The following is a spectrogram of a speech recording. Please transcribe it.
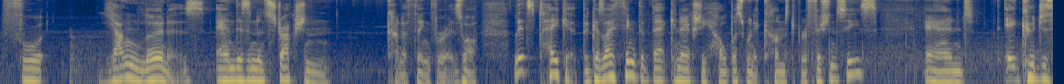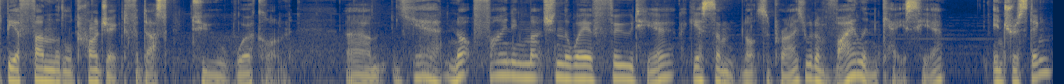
for young learners, and there's an instruction kind of thing for it as well. Let's take it because I think that that can actually help us when it comes to proficiencies, and it could just be a fun little project for Dusk to work on. Um, yeah, not finding much in the way of food here. I guess I'm not surprised. We've got a violin case here. Interesting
